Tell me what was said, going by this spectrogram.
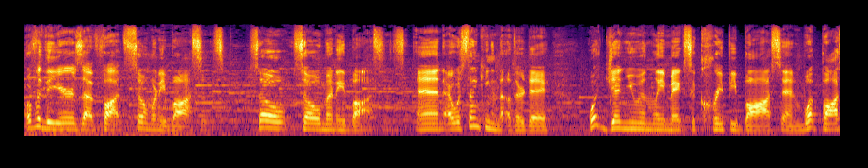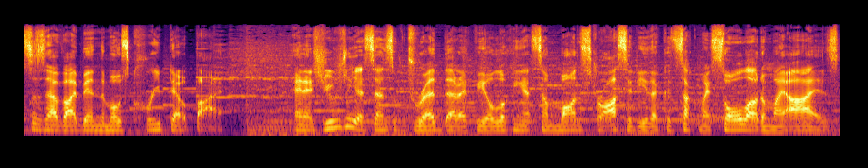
Over the years, I've fought so many bosses. So, so many bosses. And I was thinking the other day, what genuinely makes a creepy boss and what bosses have I been the most creeped out by? And it's usually a sense of dread that I feel looking at some monstrosity that could suck my soul out of my eyes.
